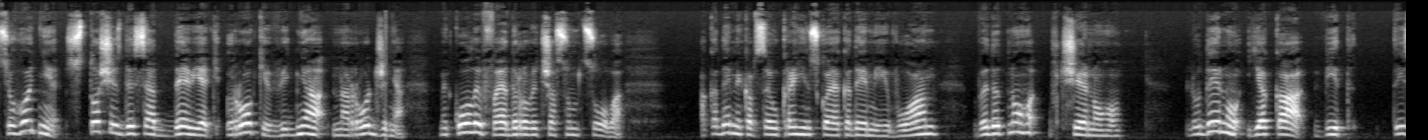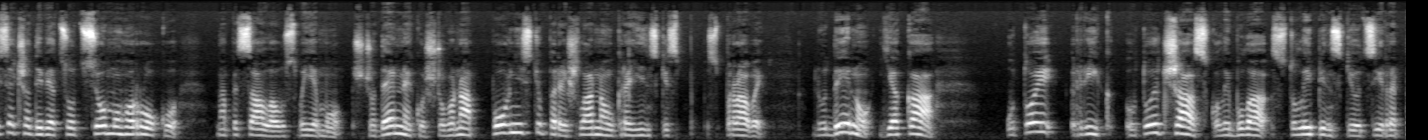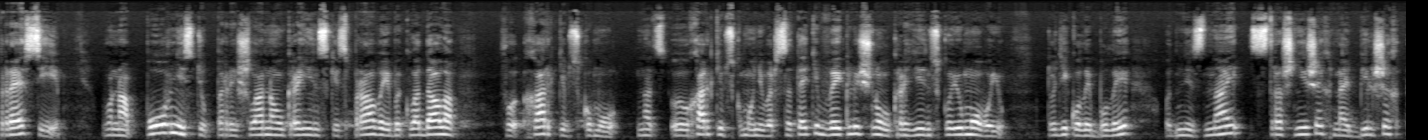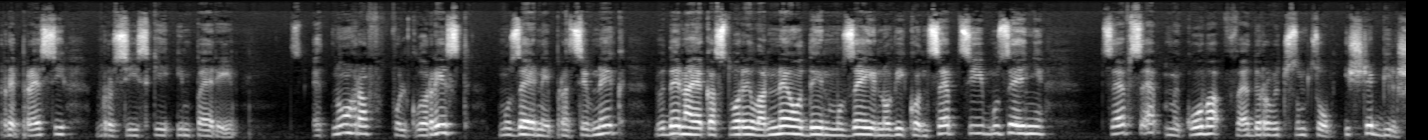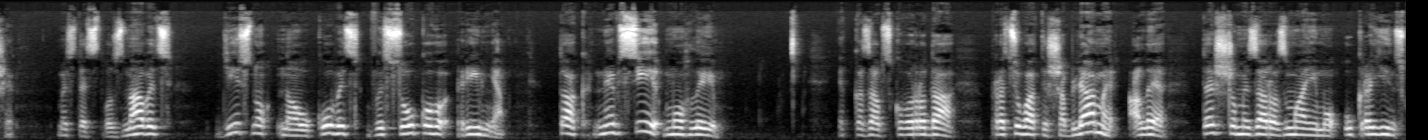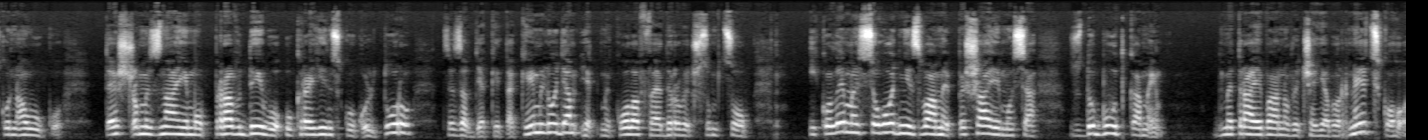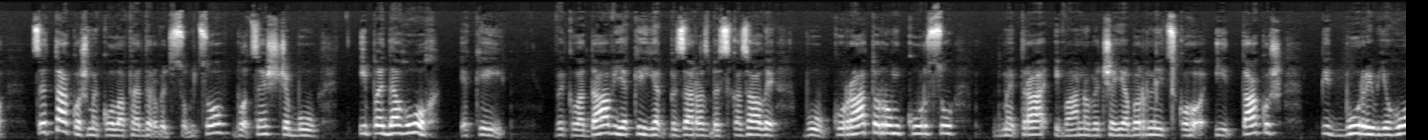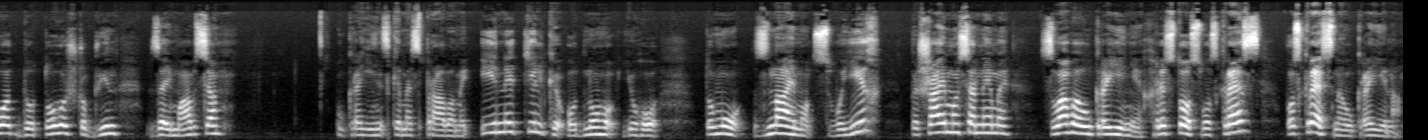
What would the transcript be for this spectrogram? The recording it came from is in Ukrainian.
Сьогодні 169 років від дня народження Миколи Федоровича Сумцова, академіка Всеукраїнської академії ВУАН, видатного вченого, людину, яка від 1907 року написала у своєму щоденнику, що вона повністю перейшла на українські справи. Людину, яка у той рік, у той час, коли була Столипінські оці репресії, вона повністю перейшла на українські справи і викладала в Харківському, е, Харківському університеті виключно українською мовою, тоді, коли були одні з найстрашніших, найбільших репресій в Російській імперії. Етнограф, фольклорист, музейний працівник, людина, яка створила не один музей, нові концепції музейні. Це все Микола Федорович Сумцов. І ще більше мистецтвознавець, дійсно науковець високого рівня. Так, не всі могли, як казав Сковорода, працювати шаблями, але те, що ми зараз маємо українську науку, те, що ми знаємо правдиву українську культуру, це завдяки таким людям, як Микола Федорович Сумцов. І коли ми сьогодні з вами пишаємося здобутками Дмитра Івановича Яворницького, це також Микола Федорович Сумцов, бо це ще був і педагог, який викладав, який, як би зараз би сказали, був куратором курсу Дмитра Івановича Яворницького, і також підбурив його до того, щоб він займався українськими справами. І не тільки одного його. Тому знаймо своїх, пишаємося ними. Слава Україні! Христос Воскрес! Воскресне Україна!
